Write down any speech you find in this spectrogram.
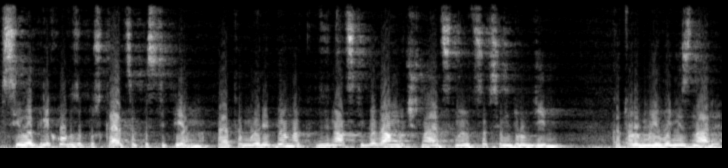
сила грехов запускается постепенно. Поэтому ребенок к 12 годам начинает становиться совсем другим, которым мы его не знали.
